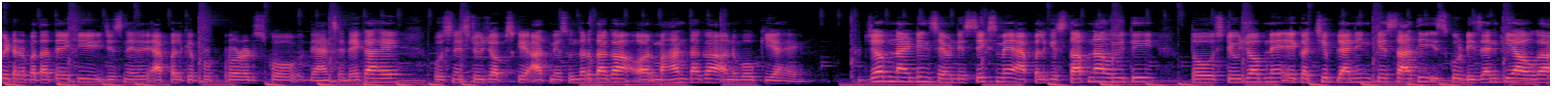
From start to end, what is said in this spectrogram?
पीटर बताते हैं कि जिसने एप्पल के प्रोडक्ट्स को ध्यान से देखा है, उसने स्टीव जॉब्स के आत्मीय सुंदरता का और महानता का अनुभव किया है। जब 1976 में एप्पल की स्थापना हुई थी तो स्टीव जॉब ने एक अच्छी प्लानिंग के साथ ही इसको डिज़ाइन किया होगा।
